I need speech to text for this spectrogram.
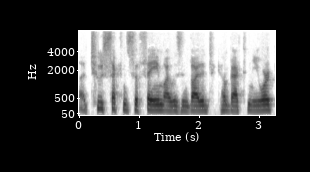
uh, two seconds of fame. I was invited to come back to New York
